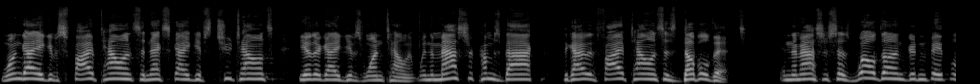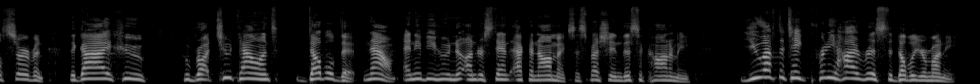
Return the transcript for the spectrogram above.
One guy gives five talents, the next guy gives two talents, the other guy gives one talent. When the master comes back, the guy with five talents has doubled it. And the master says, Well done, good and faithful servant. The guy who who brought two talents doubled it. Now, any of you who understand economics, especially in this economy, you have to take pretty high risks to double your money.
